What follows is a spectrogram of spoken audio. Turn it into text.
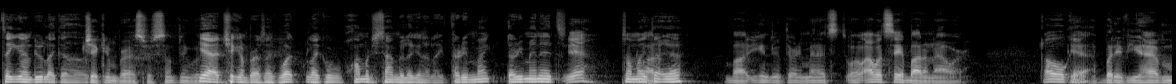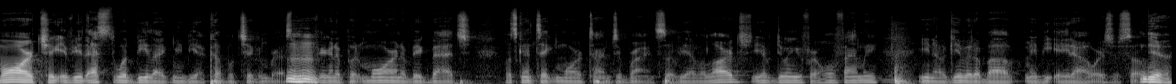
say you're gonna do like a chicken breast or something. With, yeah chicken breast. Like what? Like how much time are you looking at? Like thirty mi- thirty minutes, Yeah. something like that. Yeah. But you can do 30 minutes. Well, I would say about an hour. Oh, okay. Yeah, but if you have more chicken, if you that's would be like maybe a couple chicken breasts. Mm-hmm. if you're gonna put more in a big batch, it's gonna take more time to brine. So if you have a large, you have doing it for a whole family, you know, give it about maybe eight hours or so. Yeah.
